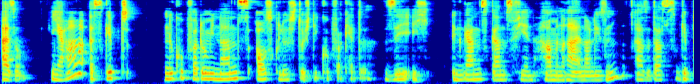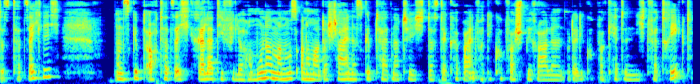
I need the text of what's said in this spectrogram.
Also, ja, es gibt eine Kupferdominanz ausgelöst durch die Kupferkette. Sehe ich in ganz, ganz vielen Harmenra-Analysen. Also das gibt es tatsächlich. Und es gibt auch tatsächlich relativ viele Hormone. Man muss auch nochmal unterscheiden. Es gibt halt natürlich, dass der Körper einfach die Kupferspirale oder die Kupferkette nicht verträgt.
